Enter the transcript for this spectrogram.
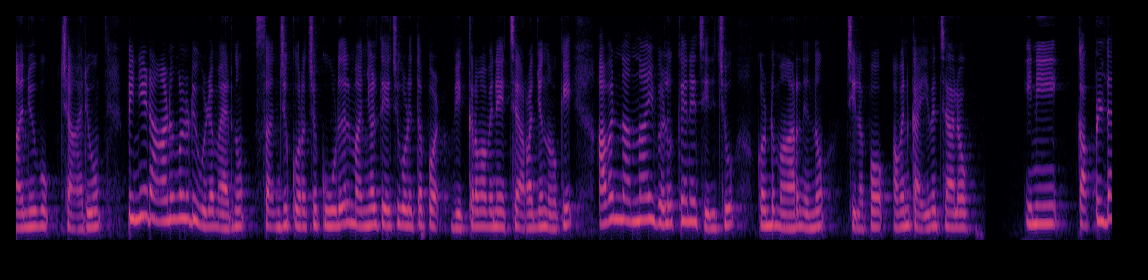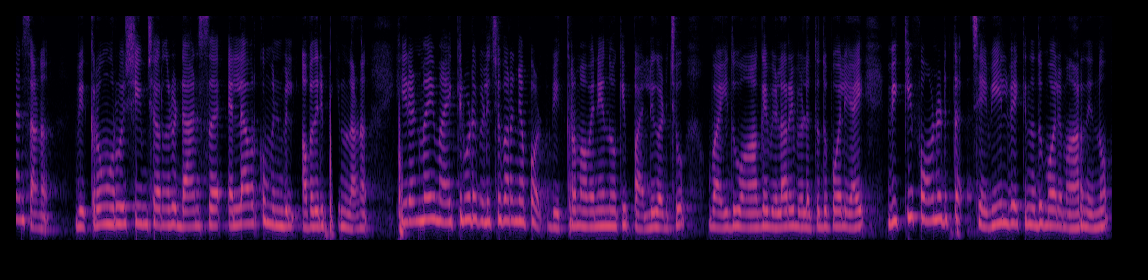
അനുവും ചാരുവും. പിന്നീട് ആണുങ്ങളുടെ ഊഴമായിരുന്നു സഞ്ജു കുറച്ച് കൂടുതൽ മഞ്ഞൾ തേച്ചു കൊടുത്തപ്പോൾ വിക്രം അവനെ ചെറഞ്ഞു നോക്കി. അവൻ നന്നായി വെളുക്കനെ ചിരിച്ചു കൊണ്ട് മാറി നിന്നു. ചിലപ്പോ അവൻ കൈവച്ചാലോ? ഇനി കപ്പിൾ ഡാൻസ് ആണ് വിക്രവും ഉർവശിയും ചേർന്നൊരു ഡാൻസ് എല്ലാവർക്കും മുൻപിൽ അവതരിപ്പിക്കുന്നതാണ്. ഹിരൺമയി മയക്കിലൂടെ വിളിച്ചു പറഞ്ഞപ്പോൾ വിക്രം അവനെ നോക്കി പല്ല് കടിച്ചു. വൈദു ആകെ വിളറി വെളുത്തതുപോലെയായി. വിക്കി ഫോൺ എടുത്ത് ചെവിയിൽ വെക്കുന്നത് പോലെ മാറി നിന്നു.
